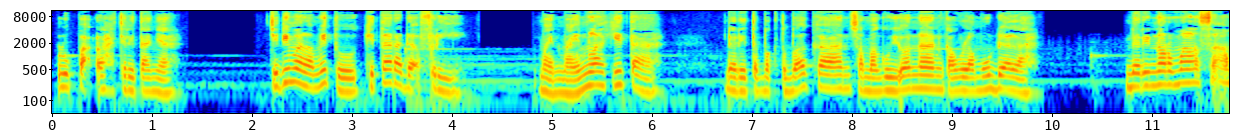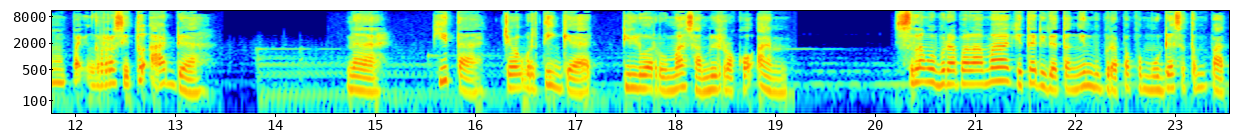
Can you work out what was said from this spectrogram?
lupa lah ceritanya. Jadi malam itu kita rada free. Main-main lah kita. Dari tebak-tebakan sama guyonan kaula muda lah. Dari normal sampai ngeres itu ada. Nah, kita cowok bertiga di luar rumah sambil rokokan. Selang beberapa lama kita didatengin beberapa pemuda setempat.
